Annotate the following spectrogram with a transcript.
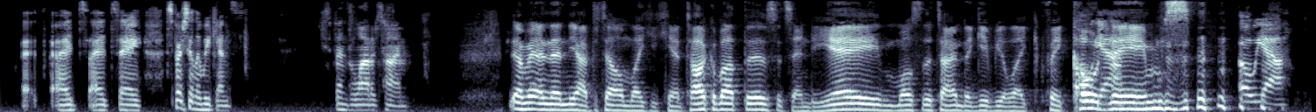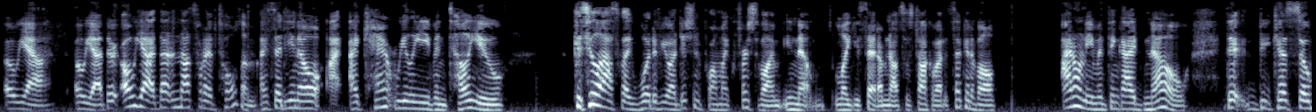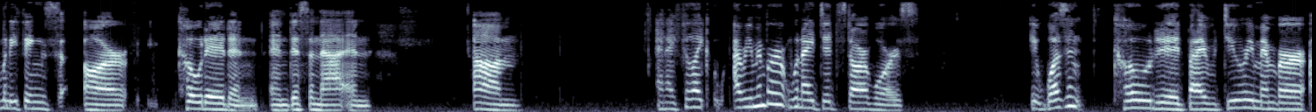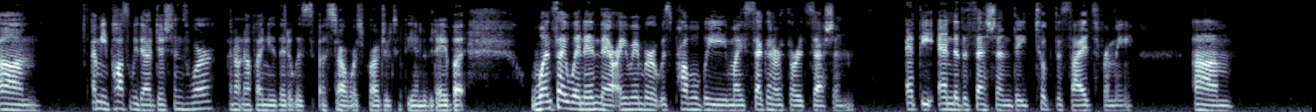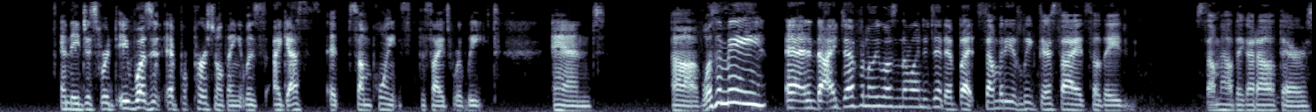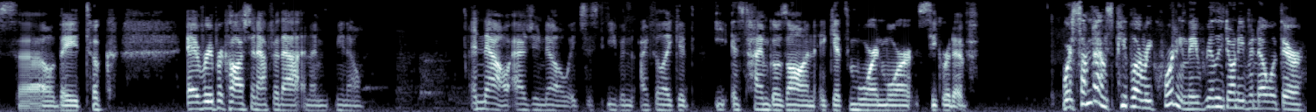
I'd I'd say, especially on the weekends. He spends a lot of time. I mean, and then you have to tell him like you can't talk about this. It's NDA. Most of the time, they give you like fake oh, code oh, yeah. names. oh yeah, oh yeah, oh yeah. They're, oh yeah, that, and that's what I've told him. I said, you know, I, I can't really even tell you because he'll ask like, what have you auditioned for? I'm like, first of all, I'm you know, like you said, I'm not supposed to talk about it. Second of all, I don't even think I'd know that because so many things are coded and and this and that and um and I feel like I remember when I did Star Wars it wasn't coded but I do remember um I mean possibly the auditions were. I don't know if I knew that it was a Star Wars project at the end of the day but once I went in there I remember it was probably my second or third session. At the end of the session they took the sides from me. Um and they just were it wasn't a personal thing. It was i guess at some points the sides were leaked. And uh, wasn't me, and I definitely wasn't the one who did it. But somebody had leaked their side, so they somehow they got out there. So they took every precaution after that, and I'm, you know, and now, as you know, it's just even. I feel like it as time goes on, it gets more and more secretive. Where sometimes people are recording, they really don't even know what they're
